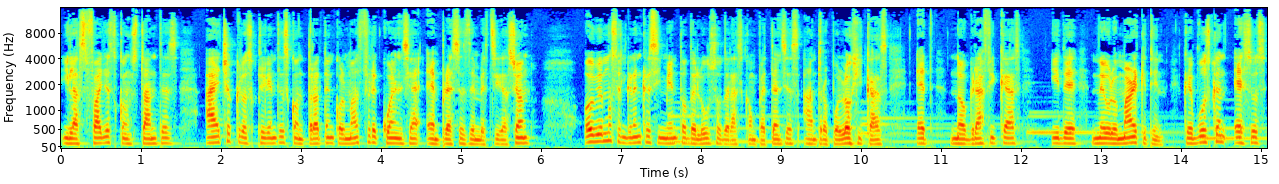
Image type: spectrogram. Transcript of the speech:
y las fallas constantes ha hecho que los clientes contraten con más frecuencia empresas de investigación. Hoy vemos el gran crecimiento del uso de las competencias antropológicas, etnográficas y de neuromarketing que buscan esos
